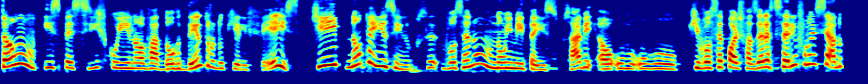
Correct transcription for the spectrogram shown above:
tão específico e inovador dentro do que ele fez que não tem assim, você, não, não imita isso, sabe? O, o, o, que você pode fazer é ser influenciado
